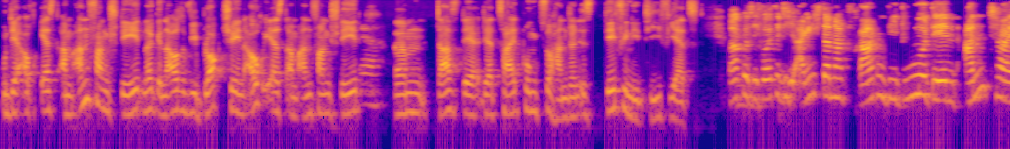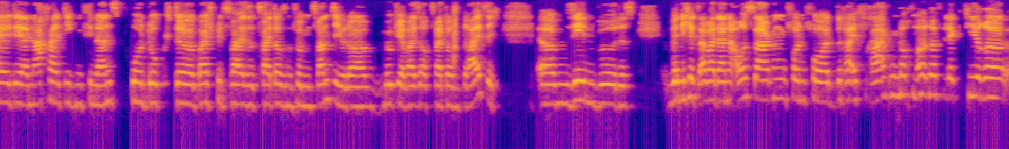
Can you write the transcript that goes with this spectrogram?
und der auch erst am Anfang steht, ne, genauso wie Blockchain auch erst am Anfang steht, ja. ähm, dass der, der Zeitpunkt zu handeln ist definitiv jetzt. Markus, ich wollte dich eigentlich danach fragen, wie du den Anteil der nachhaltigen Finanzprodukte beispielsweise 2025 oder möglicherweise auch 2030 ähm, sehen würdest. Wenn ich jetzt aber deine Aussagen von vor drei Fragen nochmal reflektiere,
